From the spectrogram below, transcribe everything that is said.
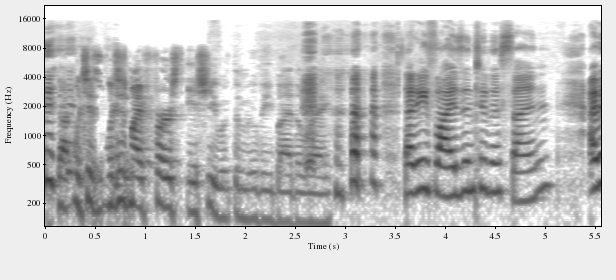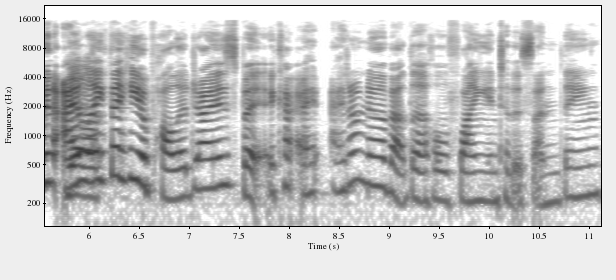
that, which is which is my first issue with the movie, by the way. that he flies into the sun. I mean, yeah. I like that he apologized, but it, I I don't know about the whole flying into the sun thing,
